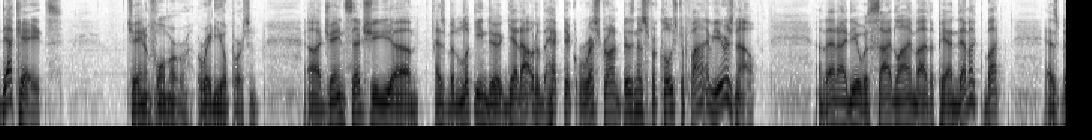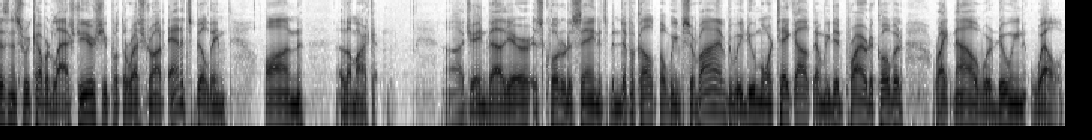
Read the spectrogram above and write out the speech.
decades. Jane, a former radio person, uh, Jane said she uh, has been looking to get out of the hectic restaurant business for close to five years now. Uh, that idea was sidelined by the pandemic, but as business recovered last year, she put the restaurant and its building on the market. Uh, Jane Valier is quoted as saying, It's been difficult, but we've survived. We do more takeout than we did prior to COVID. Right now, we're doing well.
